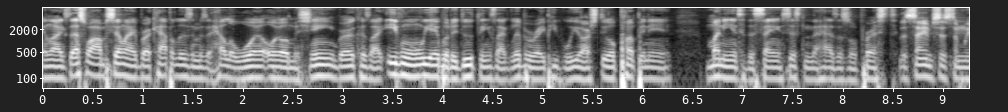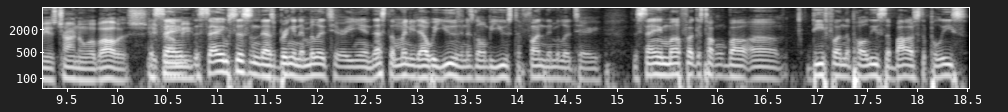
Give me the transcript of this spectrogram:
and like that's why I'm saying like, bro, capitalism is a hella oil oil machine, bro. Because like even when we able to do things like liberate people, we are still pumping in money into the same system that has us oppressed. the same system we is trying to abolish. The You feel me? same, the same system that's bringing the military in. That's the money that we use, and it's going to be used to fund the military. The same motherfuckers talking about um, defund the police, abolish the police.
